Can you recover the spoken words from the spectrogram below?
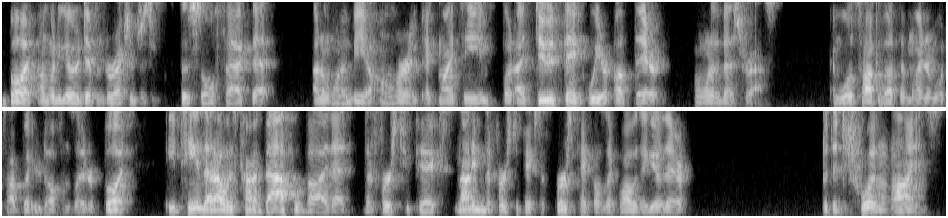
But I'm going to go a different direction just for the sole fact that I don't want to be a homer and pick my team. But I do think we are up there for one of the best drafts. And we'll talk about them later. We'll talk about your Dolphins later. But a team that I was kind of baffled by that their first two picks, not even the first two picks, the first pick, I was like, why would they go there? But the Detroit Lions,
